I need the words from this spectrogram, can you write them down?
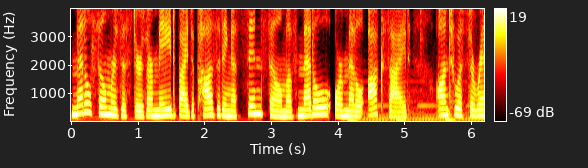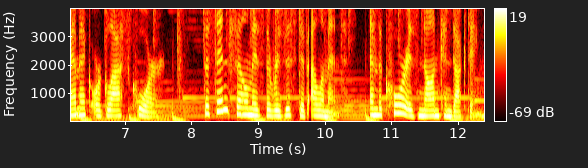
Metal film resistors are made by depositing a thin film of metal or metal oxide onto a ceramic or glass core. The thin film is the resistive element, and the core is non-conducting.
